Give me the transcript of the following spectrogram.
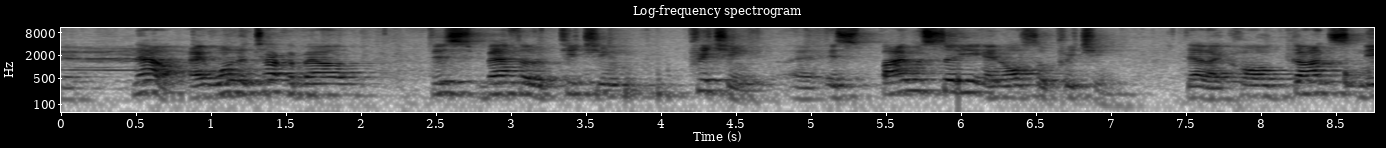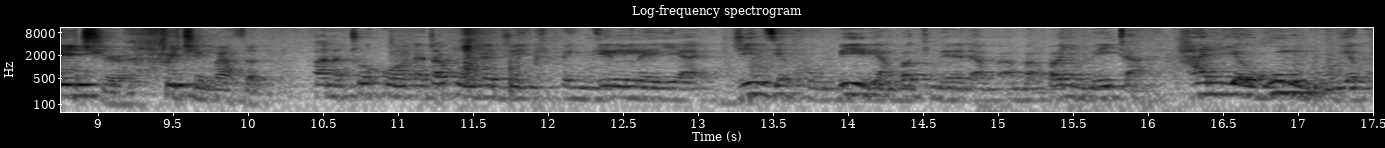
Okay. Now, I want to talk about this method of teaching, preaching. Uh, it's Bible study and also preaching that I call God's nature preaching method. Nataka ya jinsi ya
